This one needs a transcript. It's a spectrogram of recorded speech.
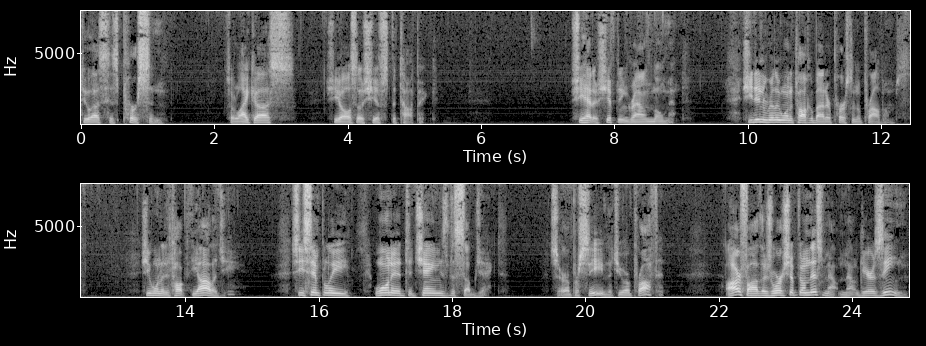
to us his person. So, like us, she also shifts the topic. She had a shifting ground moment. She didn't really want to talk about her personal problems. She wanted to talk theology. She simply wanted to change the subject. Sir, I perceived that you are a prophet. Our fathers worshipped on this mountain, Mount Gerizim.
